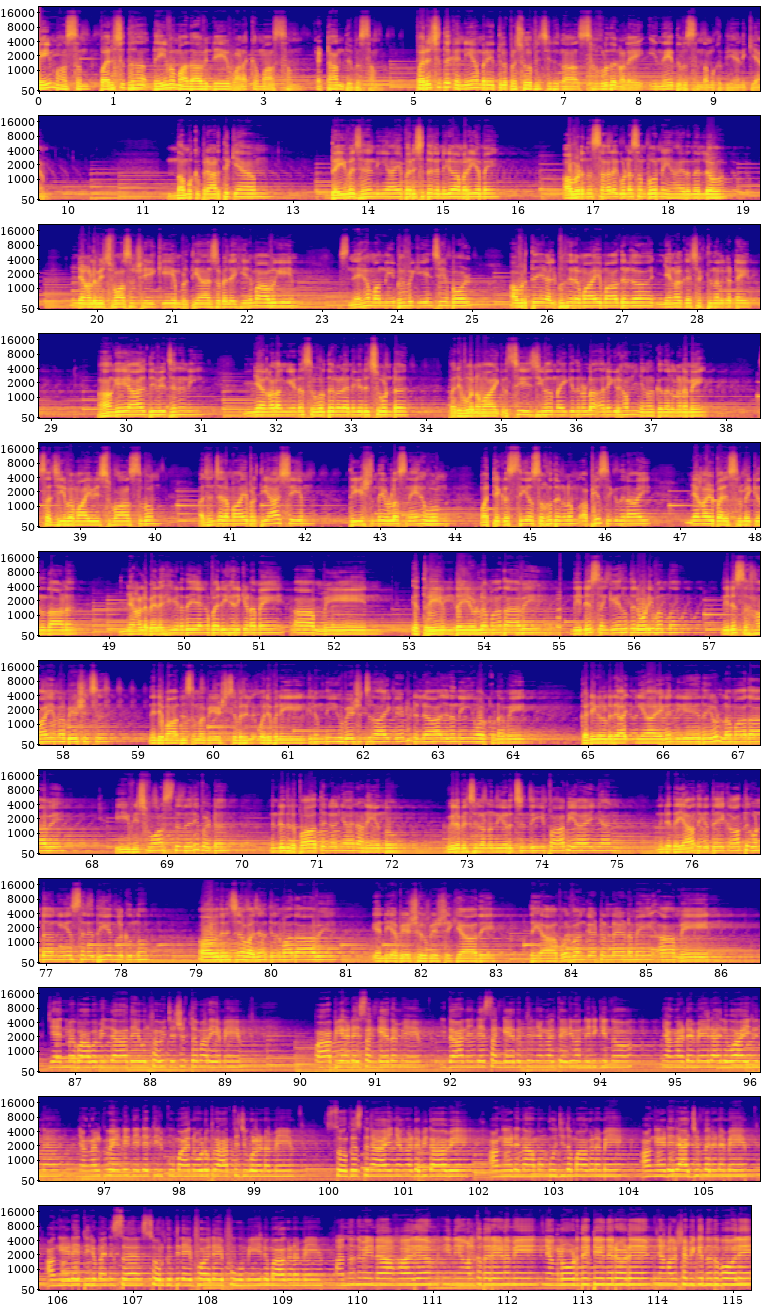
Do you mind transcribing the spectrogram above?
May മാസം പരിശുദ്ധ ദൈവമാതാവിന്റെ വണക്കമാസം എട്ടാം ദിവസം. പരിശുദ്ധ കന്യാമറിയത്തിൽ പ്രശോഭിച്ചിരുന്ന സുഹൃത്തുക്കളെ ഇന്നേ ദിവസം നമുക്ക് ധ്യാനിക്കാം. നമുക്ക് പ്രാർത്ഥിക്കാം. ദൈവജനനിയായ പരിശുദ്ധ കന്യകാമറിയമേ അവിടുന്ന് സകല ഗുണസമ്പൂർണയായിരുന്നല്ലോ. ഞങ്ങൾ വിശ്വാസം ക്ഷയിക്കുകയും പ്രത്യാശ ബലഹീനമാവുകയും സ്നേഹം അന്നീഭവിക്കുകയും ചെയ്യുമ്പോൾ അവിടുത്തെ അത്ഭുതകരമായ മാതൃക ഞങ്ങൾക്ക് ശക്തി നൽകട്ടെ. ആകയാൽ ദിവ്യജനനി ഞങ്ങൾ അങ്ങയുടെ സുഹൃത്തുക്കൾ അനുകരിച്ചുകൊണ്ട് പരിപൂർണമായ ക്രിസ്തീയ ജീവിതം നയിക്കുന്നതിനുള്ള അനുഗ്രഹം ഞങ്ങൾക്ക് നൽകണമേ. സജീവമായ വിശ്വാസവും അചഞ്ചലമായ പ്രത്യാശയും തീക്ഷ്ണതയുള്ള സ്നേഹവും മറ്റ് ക്രിസ്തീയ സുഹൃത്തുക്കളും അഭ്യസിക്കുന്നതിനായി ഞങ്ങൾ പരിശ്രമിക്കുന്നതാണ്. ഞങ്ങളുടെ ബലഹീനതയെ അങ്ങ് പരിഹരിക്കണമേ. ആ മീൻ എത്രയും ദയുള്ള മാതാവേ നിന്റെ സങ്കേതത്തിൽ ഓടി വന്ന് നിന്റെ സഹായം അപേക്ഷിച്ച് നിന്റെ മാധ്യസം അപേക്ഷിച്ചവരിൽ ഒരുവനെയെങ്കിലും നീ ഉപേക്ഷിച്ചതായി കേട്ടിട്ടില്ല എന്ന് നീ ഓർക്കണമേ. കനികളുടെ രാജ്ഞിയായ കന്യകേതയുള്ള മാതാവേ ഈ വിശ്വാസത്തിൽ ധരിപ്പെട്ട് നിന്റെ തൃപാത്തുകൾ ഞാൻ അണയുന്നു. വിലപിച്ച് കണ്ണുനീർ ചിന്തി പാപിയായ ഞാൻ നിന്റെ ദയാധികത്തെ കാത്തുകൊണ്ട് അങ്ങേ സന്നിധിയിൽ നിൽക്കുന്നു. അവതരിച്ച വചനത്തിൽ മാതാവേ എന്റെ അപേക്ഷ ഉപേക്ഷിക്കാതെ ദയാപൂർവം കേട്ടുള്ളണമേ ആമേൻ. ജന്മപാപമില്ലാതെ ഉത്ഭവിച്ച ശുദ്ധമറിയമേ പാപിയുടെ സങ്കേതമേ ഇതാ നിന്റെ സങ്കേതത്തിൽ ഞങ്ങൾ തേടി വന്നിരിക്കുന്നു. ഞങ്ങളുടെ മേലാലുവായിരുന്നു ഞങ്ങൾക്ക് വേണ്ടി നിന്റെ തിരുക്കുമാരനോട് പ്രാർത്ഥിച്ചു കൊള്ളണമേ. സ്വർഗസ്ഥനായ ഞങ്ങളുടെ പിതാവേ അങ്ങയുടെ നാമം പൂജിതമാകണമേ. അങ്ങയുടെ രാജ്യം വരണമേ. അങ്ങയുടെ തിരുമനസ് സ്വർഗത്തിലെ പോലെ ഭൂമിയിലും ആകണമേ അന്നു വേണ്ട ആഹാരം ഇന്ന് ഞങ്ങൾക്ക് തരണമേ. ഞങ്ങളോട് തെറ്റുന്നവരോട് ഞങ്ങൾ ക്ഷമിക്കുന്നത് പോലെ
